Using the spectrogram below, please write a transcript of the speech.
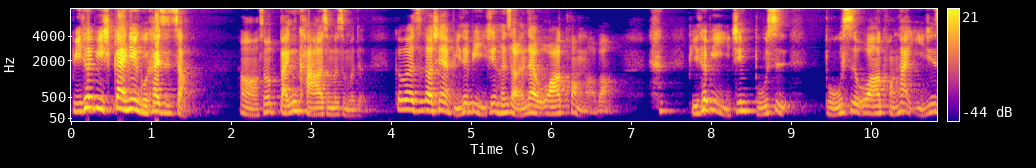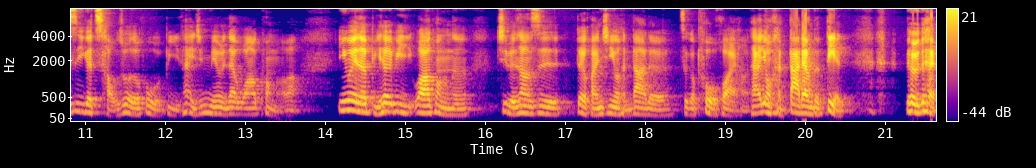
比特币概念股开始涨哦，什么板卡啊，什么什么的。各位要知道，现在比特币已经很少人在挖矿了，好不好？比特币已经不是不是挖矿，它已经是一个炒作的货币，它已经没有人在挖矿了，好不好？因为呢，比特币挖矿呢，基本上是对环境有很大的这个破坏哈，它用很大量的电，对不对？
